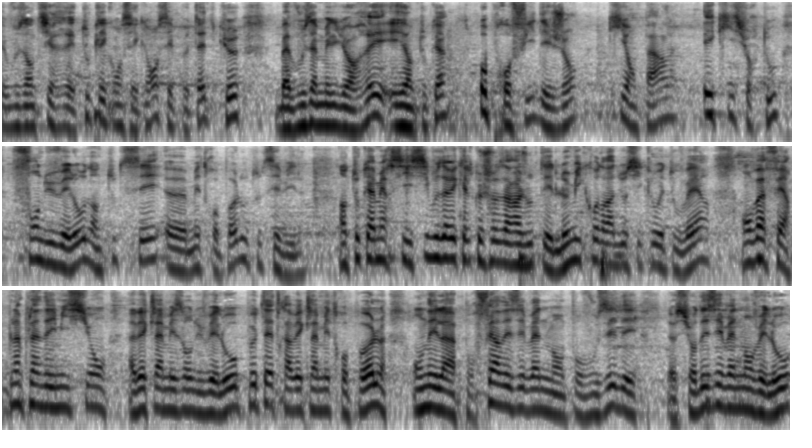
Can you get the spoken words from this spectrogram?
vous en tirerez toutes les conséquences et peut-être que bah, vous améliorerez, et en tout cas au profit des gens qui en parlent et qui surtout font du vélo dans toutes ces euh, métropoles ou toutes ces villes. En tout cas, merci. Si vous avez quelque chose à rajouter, le micro de Radio Cyclo est ouvert. On va faire plein plein d'émissions avec la Maison du Vélo, peut-être avec la métropole. On est là pour faire des événements, pour vous aider euh, sur des événements vélo.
